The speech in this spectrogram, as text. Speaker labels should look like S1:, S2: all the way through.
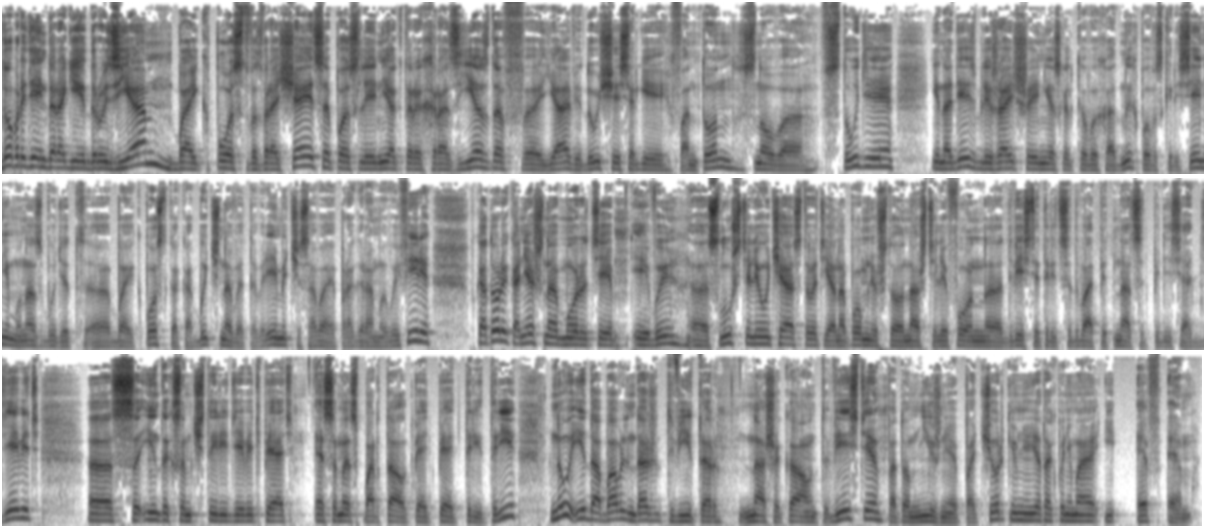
S1: Добрый день, дорогие друзья. Байкпост возвращается после некоторых разъездов. Я, ведущий Сергей Фонтон, снова в студии. И, надеюсь, в ближайшие несколько выходных по воскресеньям у нас будет э, Байкпост, как обычно, в это время, часовая программа в эфире, в которой, конечно, можете и вы, э, слушатели, участвовать. Я напомню, что наш телефон 232 15 59 с индексом 495, смс-портал 5533, ну и добавлен даже Твиттер, наш аккаунт Вести, потом нижнее подчеркивание, я так понимаю, и FM.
